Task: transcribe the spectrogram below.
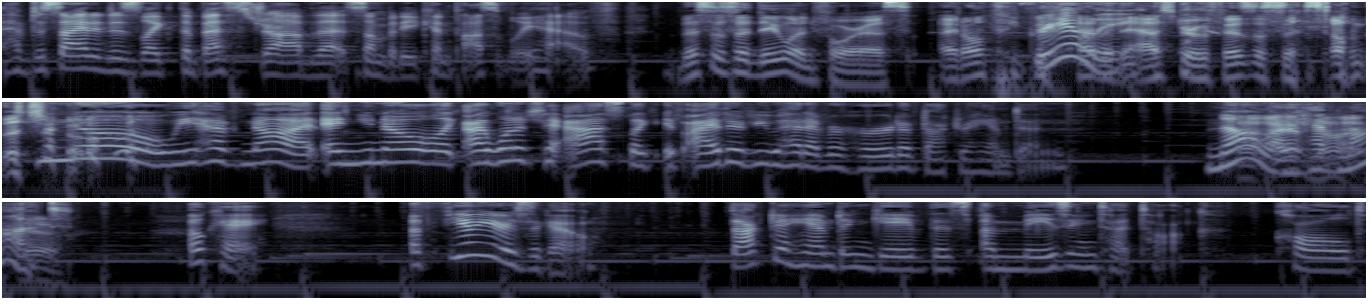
have decided is like the best job that somebody can possibly have. This is a new one for us. I don't think we really? had an astrophysicist on the show. No, we have not. And you know, like I wanted to ask, like, if either of you had ever heard of Dr. Hamden. No, uh, I, I, have, have not. not. Okay, a few years ago, Dr. Hamden gave this amazing TED talk called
